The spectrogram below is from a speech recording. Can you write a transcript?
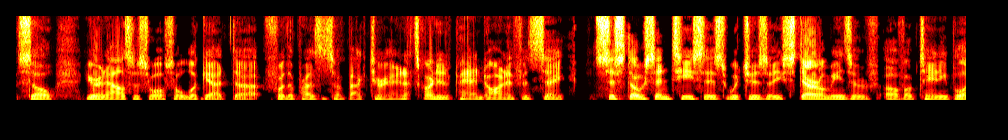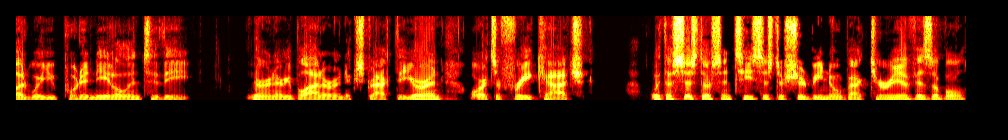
So urinalysis will also look at uh, for the presence of bacteria, and that's going to depend on if it's a cystocentesis, which is a sterile means of, of obtaining blood, where you put a needle into the urinary bladder and extract the urine, or it's a free catch with a cystocentesis, there should be no bacteria visible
